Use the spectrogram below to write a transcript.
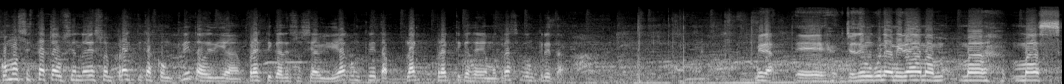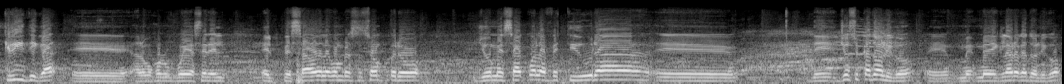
¿cómo se está traduciendo eso en prácticas concretas hoy día? Prácticas de sociabilidad concreta, prácticas de democracia concreta. Mira, eh, yo tengo una mirada más, más, más crítica, eh, a lo mejor voy a ser el, el pesado de la conversación, pero yo me saco las vestiduras eh, de... Yo soy católico, me, me declaro católico,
